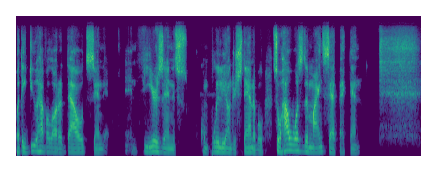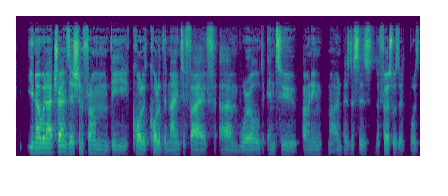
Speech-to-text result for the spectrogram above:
But they do have a lot of doubts and and fears, and it's completely understandable. So how was the mindset back then? You know, when I transitioned from the call it call it the nine to five um, world into owning my own businesses, the first was a was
